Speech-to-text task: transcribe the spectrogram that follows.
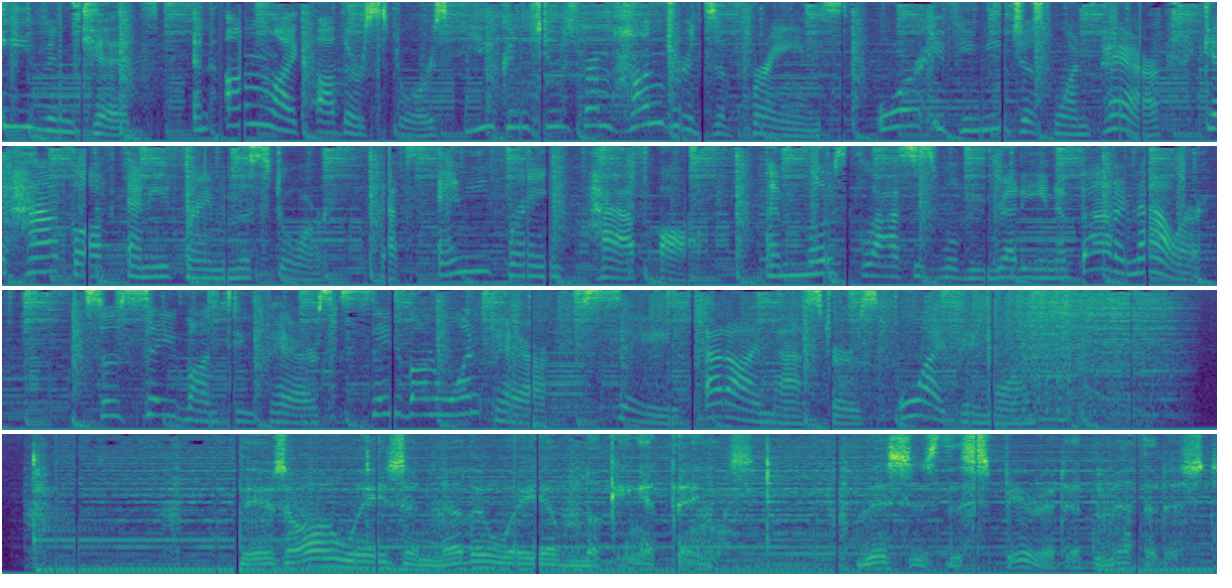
even kids. And unlike other stores, you can choose from hundreds of frames. Or if you need just one pair, get half off any frame in the store. That's any frame, half off. And most glasses will be ready in about an hour. So save on two pairs, save on one pair, save at EyeMasters. Why pay more? There's always another way of looking at things. This is the spirit at Methodist,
